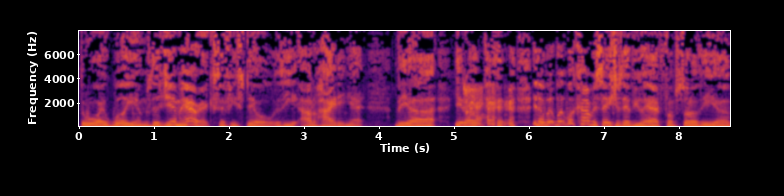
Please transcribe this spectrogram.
the Roy Williams, the Jim Harricks, if he's still, is he out of hiding yet? The, uh, you know, you know, but, but what conversations have you had from sort of the, uh,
